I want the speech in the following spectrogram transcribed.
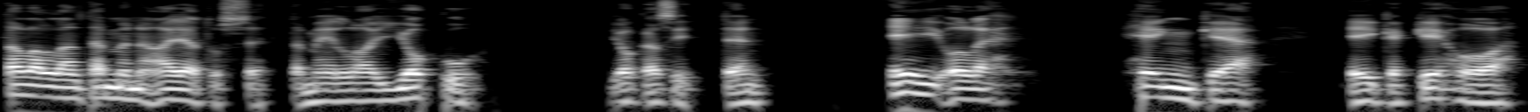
tavallaan tämmöinen ajatus, että meillä on joku, joka sitten ei ole henkeä eikä kehoa,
